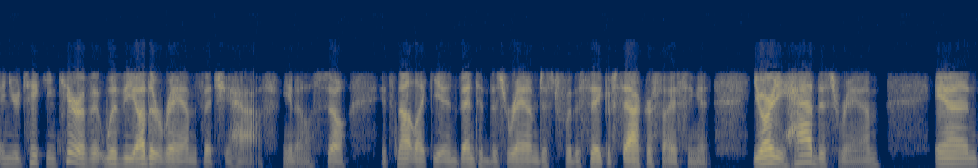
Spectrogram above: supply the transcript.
and you're taking care of it with the other rams that you have. You know, so it's not like you invented this ram just for the sake of sacrificing it. You already had this ram and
